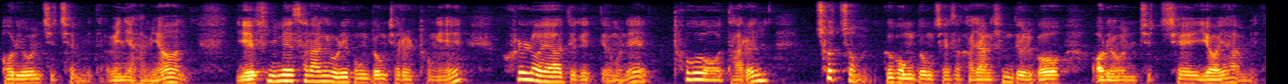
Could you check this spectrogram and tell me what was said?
어려운 지체입니다. 왜냐하면 예수님의 사랑이 우리 공동체를 통해 흘러야 되기 때문에 또 다른 초점은 그 공동체에서 가장 힘들고 어려운 지체여야 합니다.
